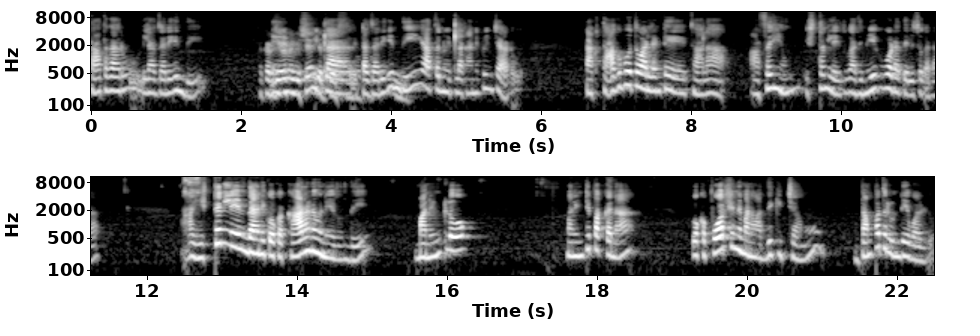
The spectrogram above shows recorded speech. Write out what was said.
తాతగారు ఇలా జరిగింది. అక్కడ జరిగిన విషయం ఇట్లా. ఇట్లా జరిగింది అతను ఇట్లా కనిపించాడు. నాకు తాగుబోతు వాళ్ళంటే చాలా అసహ్యం ఇష్టం లేదు. అది మీకు కూడా తెలుసు కదా. ఆ ఇష్టం లేని దానికి ఒక కారణం అనేది ఉంది. మన ఇంట్లో మన ఇంటి పక్కన ఒక పోర్షన్ని మనం అద్దెకిచ్చాము. దంపతులు ఉండేవాళ్ళు.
